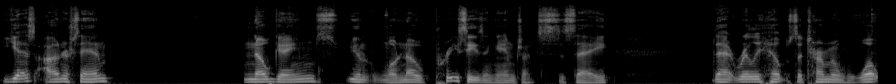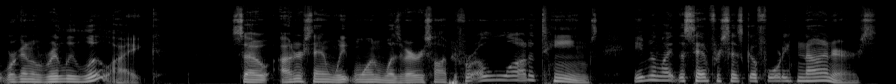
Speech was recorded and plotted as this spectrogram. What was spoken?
yes, I understand. No games, you know, well, no preseason games, I should say. That really helps determine what we're going to really look like. So I understand week one was very sloppy for a lot of teams, even like the San Francisco 49ers,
